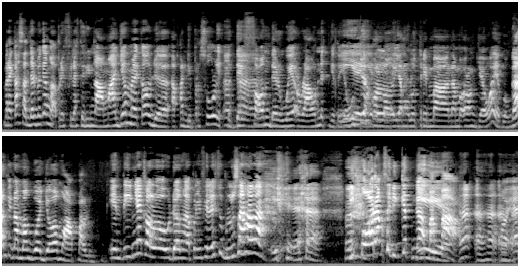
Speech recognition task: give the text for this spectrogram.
mereka sadar mereka nggak privilege dari nama aja mereka udah akan dipersulit but they Uh-uh. found their way around it gitu. Ya Iya, udah iya, kalau iya, yang lu terima nama orang Jawa ya gue ganti nama gue Jawa mau apa lu? Intinya kalau udah nggak privilege tuh berusaha lah. Iya. Nipu orang sedikit nggak Iya. apa-apa. Pokoknya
